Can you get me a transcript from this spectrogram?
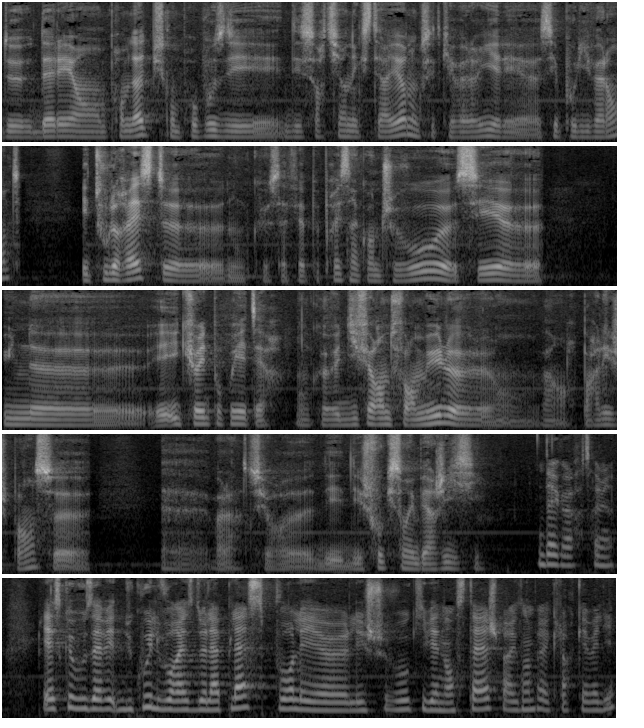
d'aller en promenade puisqu'on propose des, des, sorties en extérieur, donc cette cavalerie elle est assez polyvalente. Et tout le reste, donc ça fait à peu près 50 chevaux, c'est une écurie de propriétaires. Donc différentes formules, on va en reparler je pense, voilà, sur des, des, chevaux qui sont hébergés ici. D'accord, très bien. Et est-ce que vous avez, du coup, il vous reste de la place pour les, les chevaux qui viennent en stage, par exemple, avec leur cavalier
